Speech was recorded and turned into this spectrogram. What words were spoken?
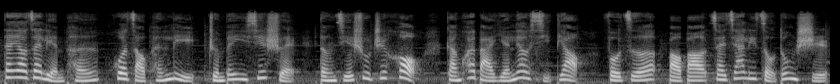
但要在脸盆或澡盆里准备一些水，等结束之后赶快把颜料洗掉，否则宝宝在家里走动时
